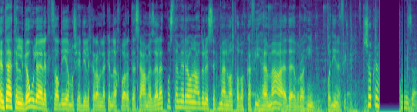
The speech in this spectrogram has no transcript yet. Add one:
انتهت الجولة الاقتصادية مشاهدينا الكرام لكن أخبار التاسعة ما زالت مستمرة ونعود لاستكمال ما تبقى فيها مع أداء إبراهيم ودينا فكري. شكرا ميزان.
